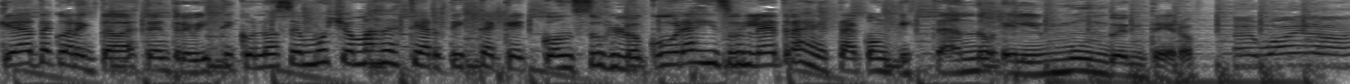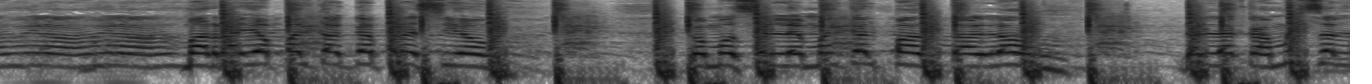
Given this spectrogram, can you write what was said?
Quédate conectado a esta entrevista y conoce mucho más de este artista que con sus locuras y sus letras está conquistando el mundo entero. Más rayos aparta que presión. Como se le marca el pantalón. De la camisa le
